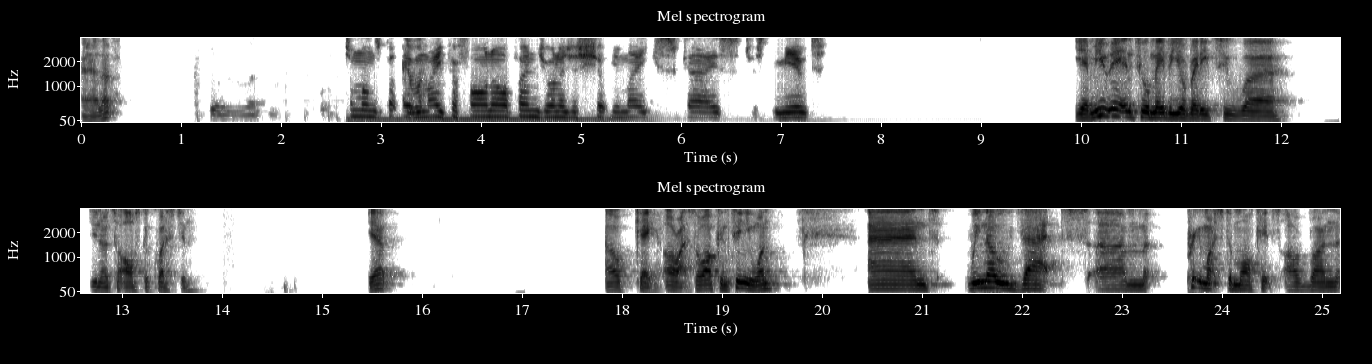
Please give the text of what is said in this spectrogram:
hello. Someone's got their microphone open. Do you want to just shut your mics, guys? Just mute. Yeah, mute it until maybe you're ready to, uh, you know, to ask a question. Yep. Okay. All right. So I'll continue on, and we know that um, pretty much the markets are run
